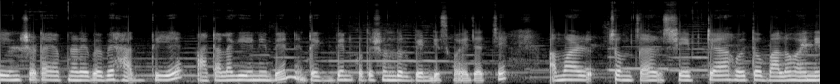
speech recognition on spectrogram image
এই অংশটায় আপনারা এভাবে হাত দিয়ে আটা লাগিয়ে নেবেন। দেখবেন কত সুন্দর বেন্ডিস হয়ে যাচ্ছে। আমার চমচার শেপটা হয়তো ভালো হয়নি,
